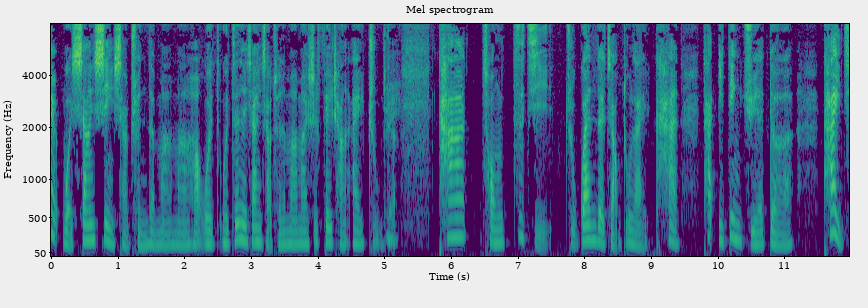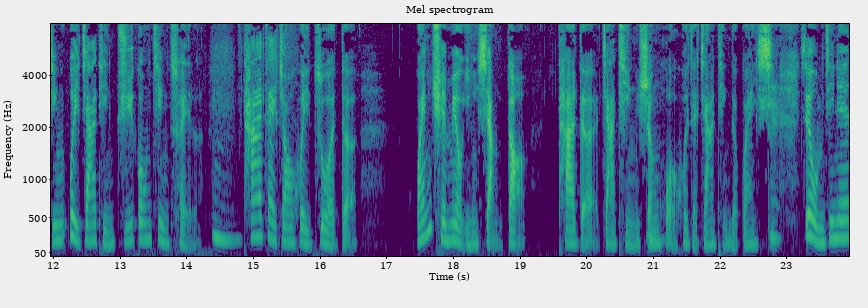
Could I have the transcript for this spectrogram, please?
但我相信小纯的妈妈哈，我我真的相信小纯的妈妈是非常爱主的。对她从自己主观的角度来看，她一定觉得她已经为家庭鞠躬尽瘁了。嗯，她在教会做的完全没有影响到她的家庭生活或者家庭的关系。嗯、所以，我们今天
